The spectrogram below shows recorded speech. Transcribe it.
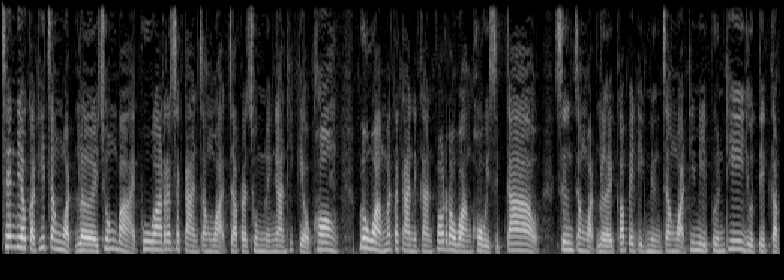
เช่นเดียวกับที่จังหวัดเลยช่วงบ่าย ผู้ว่าราชการจังหวัดจะประชุมหน่วยงานที่เกี่ยวข้อง เพื่อวางมาตรการในการเฝ้าระวังโควิด -19 ซึ่งจังหวัดเลยก็เป็นอีกหนึ่งจังหวัดที่มีพื้นที่อยู่ติดกับ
